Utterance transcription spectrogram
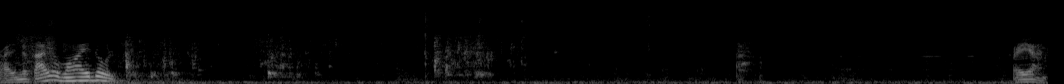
Kain na tayo mga idol. Ayan.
